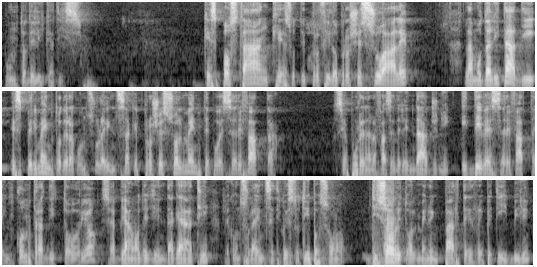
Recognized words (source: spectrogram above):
punto delicatissimo, che sposta anche sotto il profilo processuale la modalità di esperimento della consulenza che processualmente può essere fatta sia pure nella fase delle indagini, e deve essere fatta in contraddittorio se abbiamo degli indagati, le consulenze di questo tipo sono di solito almeno in parte irrepetibili,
